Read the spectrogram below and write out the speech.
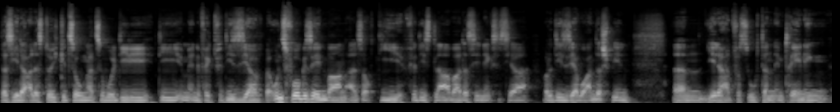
dass jeder alles durchgezogen hat, sowohl die, die im Endeffekt für dieses Jahr bei uns vorgesehen waren, als auch die, für die es klar war, dass sie nächstes Jahr oder dieses Jahr woanders spielen. Ähm, jeder hat versucht, dann im Training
